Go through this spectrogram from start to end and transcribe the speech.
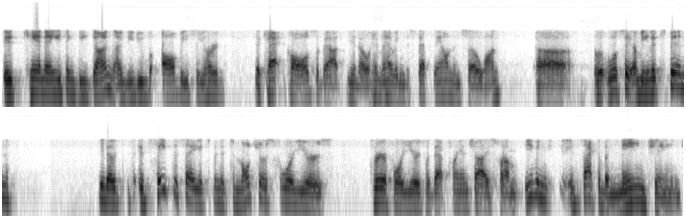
it can anything be done? I mean, you've obviously heard the cat calls about you know him having to step down and so on. Uh, we'll see. I mean, it's been, you know, it's safe to say it's been a tumultuous four years, three or four years with that franchise. From even, in fact, of a name change.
